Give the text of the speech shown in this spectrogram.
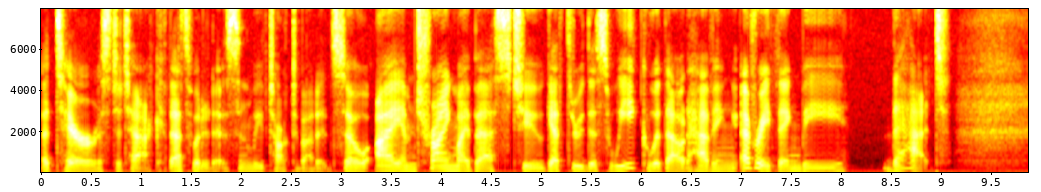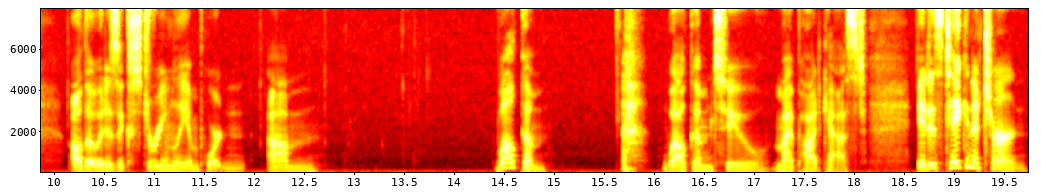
a terrorist attack. That's what it is, and we've talked about it. So I am trying my best to get through this week without having everything be that. Although it is extremely important. Um, welcome. welcome to my podcast. It has taken a turn.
